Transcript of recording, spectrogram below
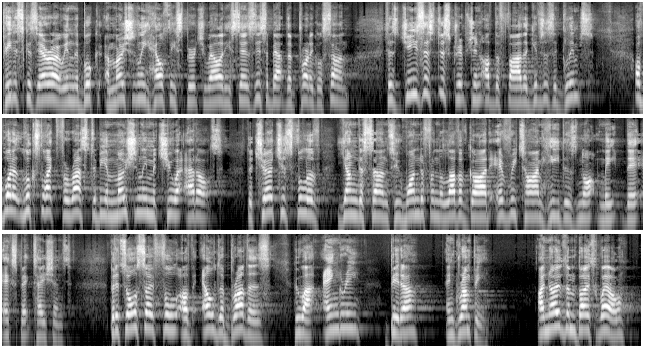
Peter Scazzero in the book Emotionally Healthy Spirituality says this about the prodigal son. Says Jesus' description of the father gives us a glimpse of what it looks like for us to be emotionally mature adults. The church is full of younger sons who wander from the love of God every time He does not meet their expectations. But it's also full of elder brothers who are angry, bitter, and grumpy. I know them both well.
